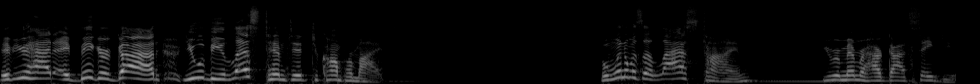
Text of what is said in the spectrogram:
If you had a bigger God, you would be less tempted to compromise. But when was the last time you remember how God saved you?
